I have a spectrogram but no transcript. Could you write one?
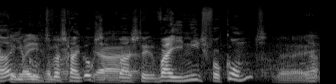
Ja, keer je meegemaakt. komt waarschijnlijk ook Ja, tegen waar je niet voor komt. Nee. Ja.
